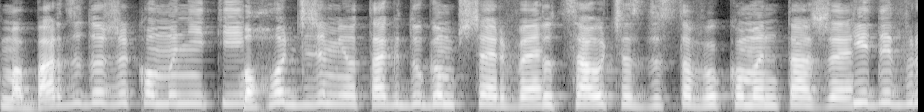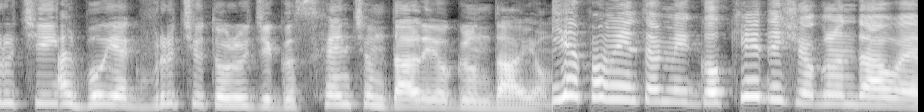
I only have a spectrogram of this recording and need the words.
ma bardzo duże community, bo choć, że miał tak długą przerwę, to cały czas dostawał komentarze, kiedy wróci, albo jak wrócił, to ludzie go z chęcią dalej oglądają. Ja pamiętam jego kiedyś oglądałem.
